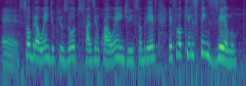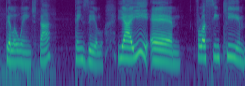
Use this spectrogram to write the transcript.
é, sobre a Wendy, o que os outros faziam com a Wendy, e sobre eles. Ele falou que eles têm zelo pela Wendy, tá? Tem zelo. E aí, é, falou assim que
